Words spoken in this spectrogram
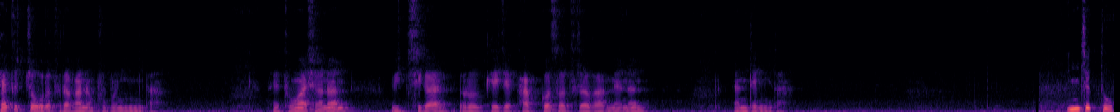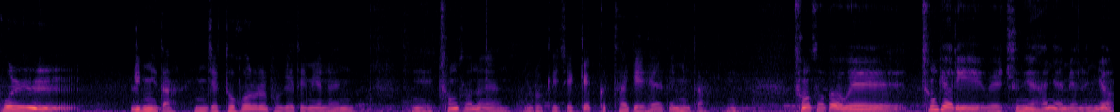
헤드 쪽으로 들어가는 부분입니다. 네, 동와셔는 위치가 이렇게 이제 바꿔서 들어가면은 안 됩니다. 인젝터 홀 입니다. 인젝터 홀을 보게 되면은 예, 청소는 이렇게 이제 깨끗하게 해야 됩니다. 예. 청소가 왜 청결이 왜 중요하냐면은요.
